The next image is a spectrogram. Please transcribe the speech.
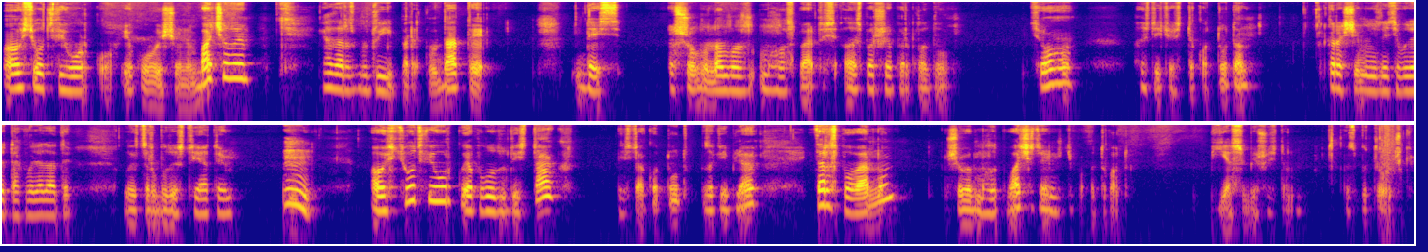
а ось от фігурку, яку ви ще не бачили, я зараз буду її перекладати десь, щоб вона могла спертися. Але спершу я перекладу цього. Ось тут ось тако тут. Краще, мені здається, буде так виглядати. Лицар буде стояти. А ось цю от фігурку я покладу десь так. Десь так отут закріпляю. Зараз поверну, щоб ви могли побачити, типу, отак от п'є собі щось там з бутилочки.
